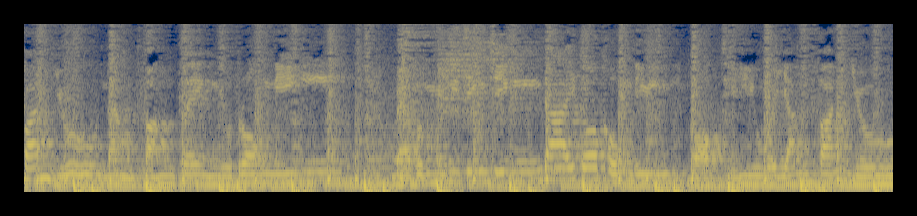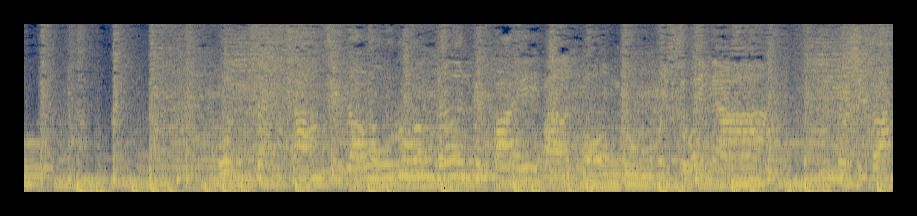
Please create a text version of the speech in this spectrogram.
ฝันอยู่นั่งฟังเพลงอยู่ตรงนี้ แบบว่ามีจริง ๆ ได้ก็คงดี บอกทีว่ายังฝันอยู่บนเส้นทางที่เราร่วมเดินกันไป อาจมองดูไม่สวยงามไม่ใช่ครั้ง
